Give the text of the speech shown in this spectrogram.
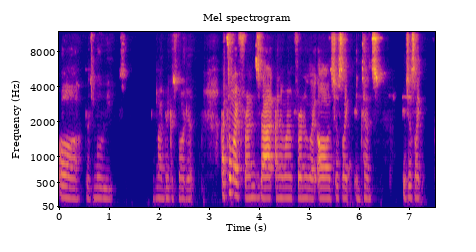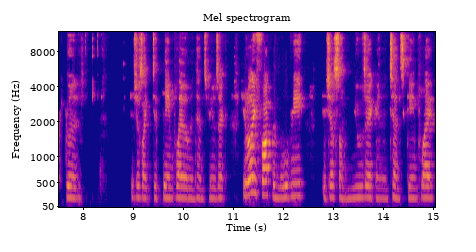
oh, this movie my biggest budget. I told my friends that, and my friend was like, oh, it's just like intense. It's just like good. It's just like the gameplay with intense music. He really thought the movie it's just some music and intense gameplay.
